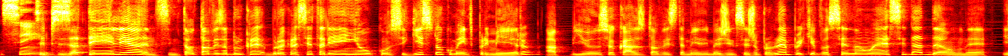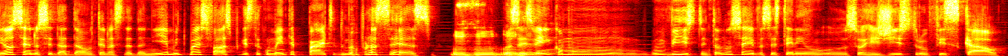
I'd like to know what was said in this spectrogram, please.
Sim. Você precisa ter ele antes. Então, talvez a burocra- burocracia estaria em eu conseguir esse documento primeiro. A- E no seu caso, talvez também imagino que seja um problema, porque você não é cidadão, né? Eu sendo cidadão, tendo a cidadania, é muito mais fácil, porque esse documento é parte do meu processo. Uhum, Vocês uhum. veem como um, um visto. Então, não sei, vocês terem o, o seu registro fiscal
